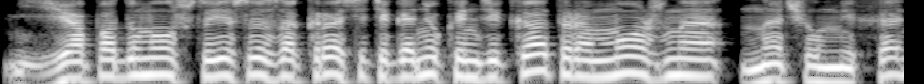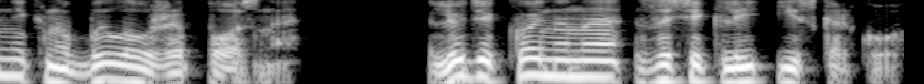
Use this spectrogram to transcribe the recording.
«Я подумал, что если закрасить огонек индикатора, можно...» — начал механик, но было уже поздно. Люди Койнена засекли искорку.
